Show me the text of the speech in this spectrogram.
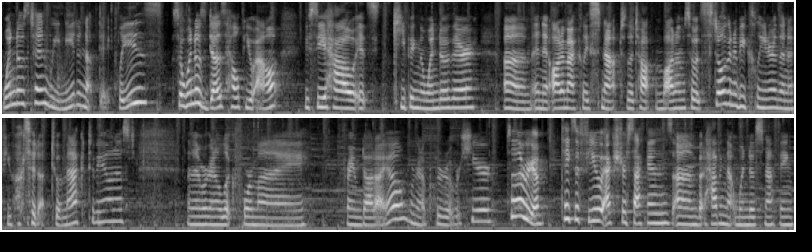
Windows 10, we need an update, please. So Windows does help you out. You see how it's keeping the window there? Um, and it automatically snapped to the top and bottom. So it's still gonna be cleaner than if you hooked it up to a Mac, to be honest. And then we're gonna look for my frame.io. We're gonna put it over here. So there we go. Takes a few extra seconds, um, but having that window snapping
